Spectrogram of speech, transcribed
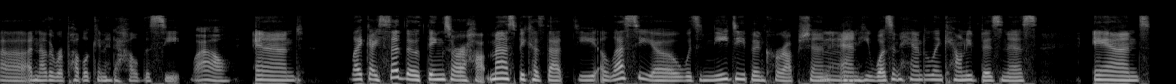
uh, another republican had held the seat Wow. and like I said, though, things are a hot mess because that D'Alessio was knee deep in corruption and he wasn't handling county business. And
